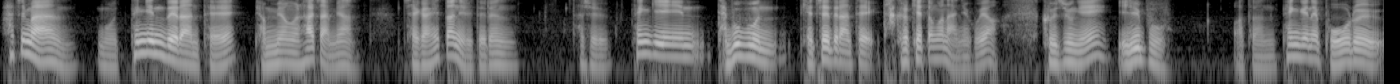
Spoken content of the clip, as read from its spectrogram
하지만 뭐 펭귄들한테 변명을 하자면 제가 했던 일들은 사실 펭귄 대부분 개체들한테 다 그렇게 했던 건 아니고요. 그 중에 일부 어떤 펭귄의 보호를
